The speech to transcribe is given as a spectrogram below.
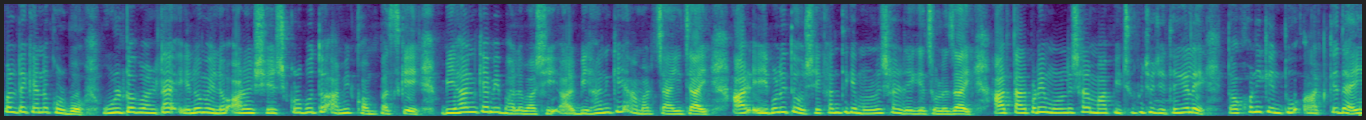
উল্টোপাল্টা কেন করব? উল্টোপাল্টা এলোমেলো আর ওই শেষ করব তো আমি কম্পাসকে। বিহানকে আমি ভালোবাসি আর বিহানকে আমার চাই চাই আর এই বলে তো সেখান থেকে মোনালিসা রেগে চলে যায়। আর তারপরে মোনালিসার মা পিছু পিছু যেতে গেলে তখনই কিন্তু আটকে দেয়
